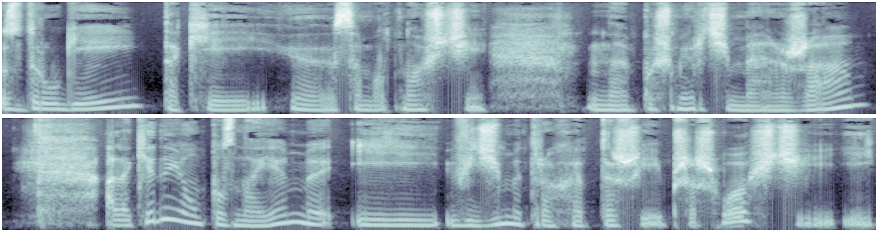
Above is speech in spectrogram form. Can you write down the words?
z drugiej takiej e, samotności po śmierci męża, ale kiedy ją poznajemy i widzimy trochę też jej przeszłości i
